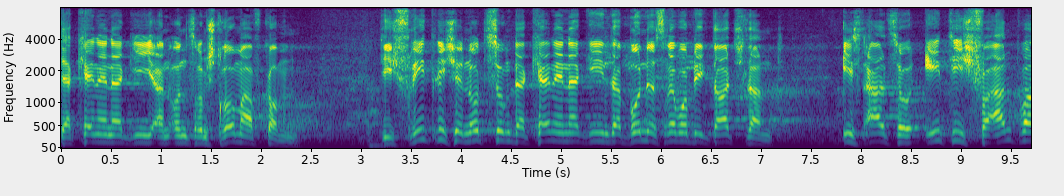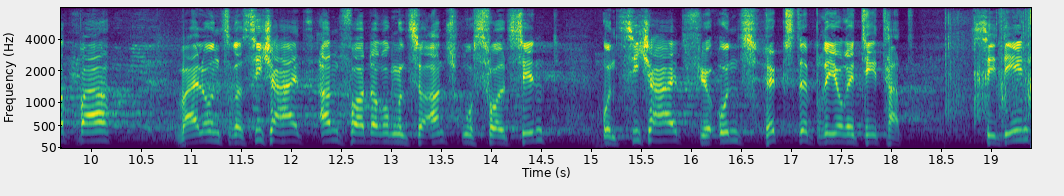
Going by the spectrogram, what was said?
der Kernenergie an unserem Stromaufkommen. Die friedliche Nutzung der Kernenergie in der Bundesrepublik Deutschland ist also ethisch verantwortbar, weil unsere Sicherheitsanforderungen zu anspruchsvoll sind und Sicherheit für uns höchste Priorität hat. Sie dient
